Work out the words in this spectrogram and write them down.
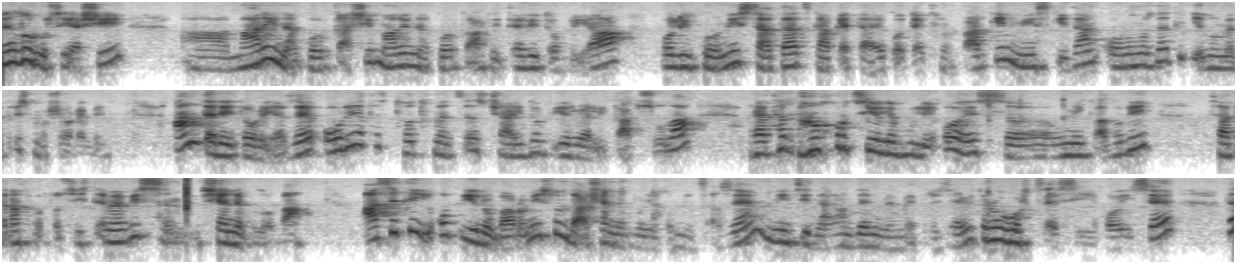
ბელორუსიაში, მარინა გორკაში, მარინა გორკა არის ტერიტორია, პოლიგონი, სადაც გაკეთა ეკოტექნოპარკი მინსკიდან 50 კილომეტრის მოშორებით. ამ ტერიტორიაზე 2014 წელს ჩაიდო პირველი კაფსულა, რათა განხორციელებული იყო ეს უნიკალური სატრანსპორტო სისტემების შენებლობა. ასეთი იყო პირობა, რომ ის უნდა აშენებულიყო მიწაზე, მიწიდან რამდენიმე მეტრის ზევით, როგორც წესი იყო ისე და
